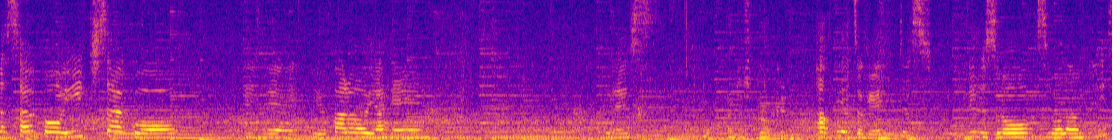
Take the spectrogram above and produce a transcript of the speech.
the circle, each circle, and then you follow your hand. Yes. Oh, I just broke it. Oh, that's okay. Just little slow, slow down, please.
